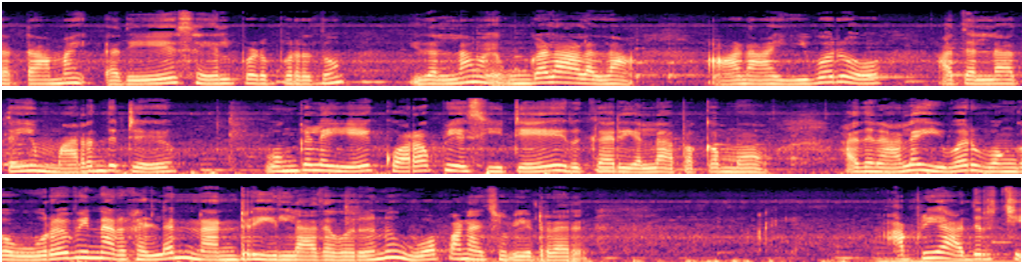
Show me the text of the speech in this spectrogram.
தட்டாமல் அதே செயல்படுப்புறதும் இதெல்லாம் உங்களால் தான் ஆனால் இவரோ அதெல்லாத்தையும் மறந்துட்டு உங்களையே குறை பேசிகிட்டே இருக்கார் எல்லா பக்கமும். அதனால் இவர் உங்கள் உறவினர்களில் நன்றி இல்லாதவர்னு ஓப்பனாக சொல்லிடுறாரு. அப்படியே அதிர்ச்சி.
